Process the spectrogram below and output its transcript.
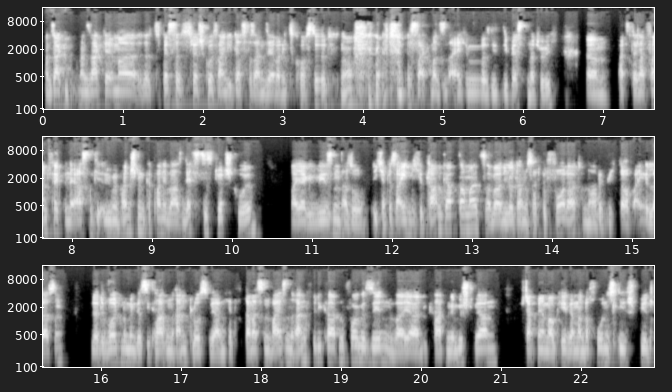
Man sagt, man sagt ja immer, das beste Stretch-Kurs ist eigentlich das, was einem selber nichts kostet. Ne? Das sagt man, sind eigentlich immer die, die besten natürlich. Ähm, als kleiner Fun-Fact, in der ersten Human Punishment-Kampagne war das letzte Stretch-Goal, war ja gewesen, also ich habe das eigentlich nicht geplant gehabt damals, aber die Leute haben es halt gefordert und dann habe ich mich darauf eingelassen. Die Leute wollten unbedingt, dass die Karten randlos werden. Ich hatte damals einen weißen Rand für die Karten vorgesehen, weil ja die Karten gemischt werden. Ich dachte mir immer, okay, wenn man doch ohne Sleeve spielt,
